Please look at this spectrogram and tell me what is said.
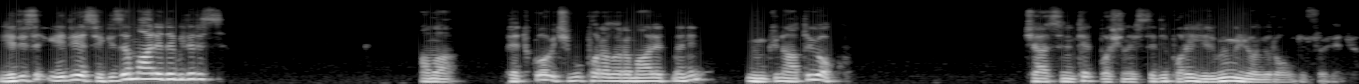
7'ye 8'e mal edebiliriz. Ama Petkovic'i bu paralara mal etmenin mümkünatı yok. Chelsea'nin tek başına istediği para 20 milyon euro olduğu söyleniyor.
